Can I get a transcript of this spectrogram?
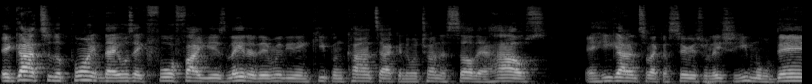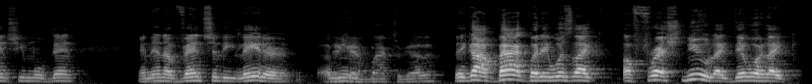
it got to the point that it was like four or five years later. They really didn't keep in contact, and they were trying to sell their house. And he got into like a serious relationship. He moved in, she moved in, and then eventually later, I They mean, get back together. they got back, but it was like a fresh new. Like they were like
